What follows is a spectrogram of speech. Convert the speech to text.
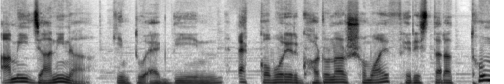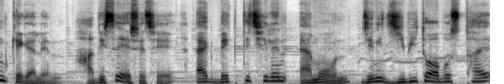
আমি জানি না। কিন্তু একদিন এক কবরের ঘটনার সময় ফেরেশতারা থমকে গেলেন। হাদিসে এসেছে, এক ব্যক্তি ছিলেন এমন যিনি জীবিত অবস্থায়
